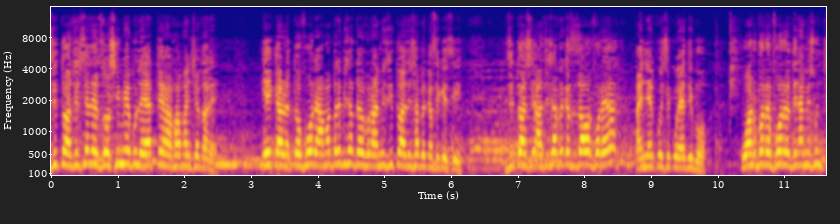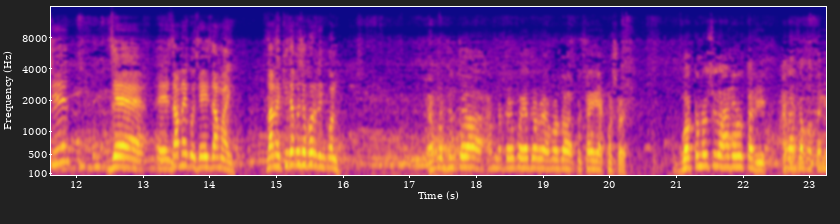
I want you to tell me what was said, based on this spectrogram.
জিতু আজির ছেলে জসিমে বলে টেহা ফা মাইনছে তারে। এই কারণে তো পরে আমাদের বিষয় দেওয়ার পরে আমি জিতু আজি সাহেবের কাছে গেছি। জিতু আজি সাহেবের কাছে যাওয়ার পরে তাই নিয়ে কইছে কয়ে দিব। কোয়ার পরে পরের দিন আমি শুনছি যে জামাই কইছে, এই জামাই জামাই কিটা কইছে পরের দিন কোন? এ পর্যন্ত হয়েছিল আঠারো তারিখ, আর দশ তারিখ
